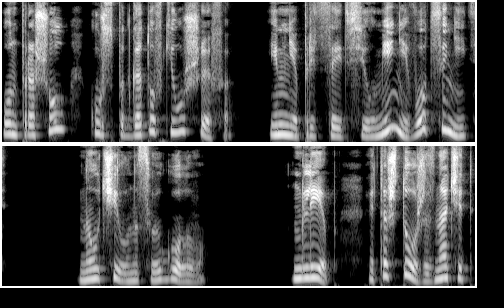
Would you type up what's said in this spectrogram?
он прошел курс подготовки у шефа, и мне предстоит все умения его оценить научила на свою голову. «Глеб, это что же, значит,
